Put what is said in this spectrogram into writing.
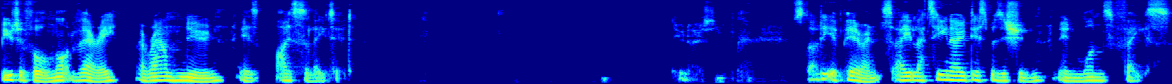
Beautiful, not very. Around noon is isolated. Who knows? Study appearance, a Latino disposition in one's face.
